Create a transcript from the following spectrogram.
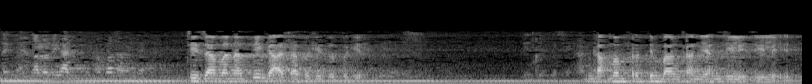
Nah, Kalau lihat apa namanya? di zaman Nabi enggak ada begitu-begitu. Enggak mempertimbangkan yang cilik-cilik itu.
